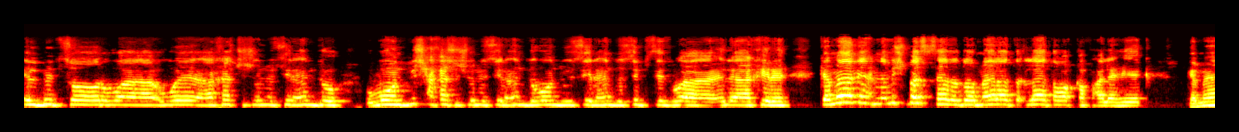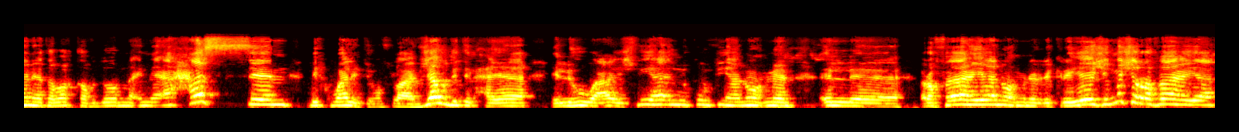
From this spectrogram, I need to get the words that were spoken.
ال bedsore واخشش إنه يصير عنده wound مش حخشش إنه يصير عنده wound ويصير عنده sepsis وإلى آخره. كمان إحنا مش بس هذا دورنا لا يتوقف على هيك. كمان يتوقف دورنا إني أحسن ال quality of life جودة الحياة اللي هو عايش فيها إنه يكون فيها نوع من الرفاهية نوع من ال recreation مش الرفاهية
